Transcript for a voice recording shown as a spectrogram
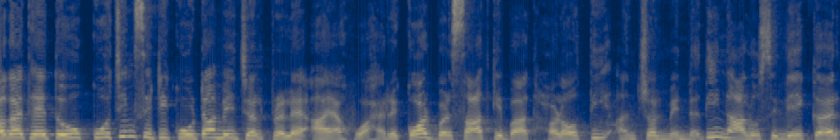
स्वागत है तो कोचिंग सिटी कोटा में जल प्रलय आया हुआ है। रिकॉर्ड बरसात के बाद हड़ौती अंचल में नदी नालों से लेकर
